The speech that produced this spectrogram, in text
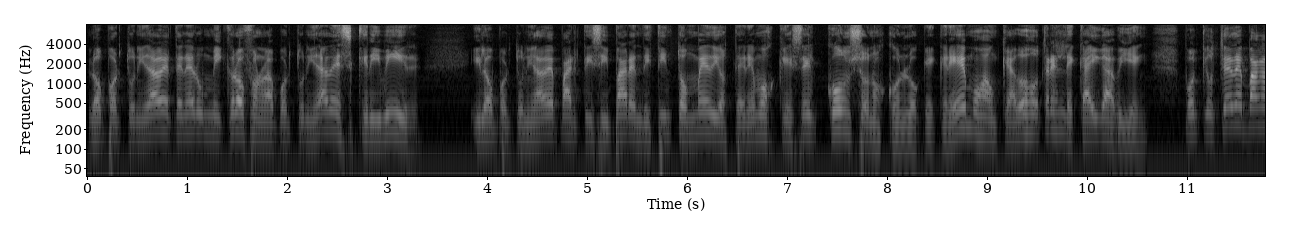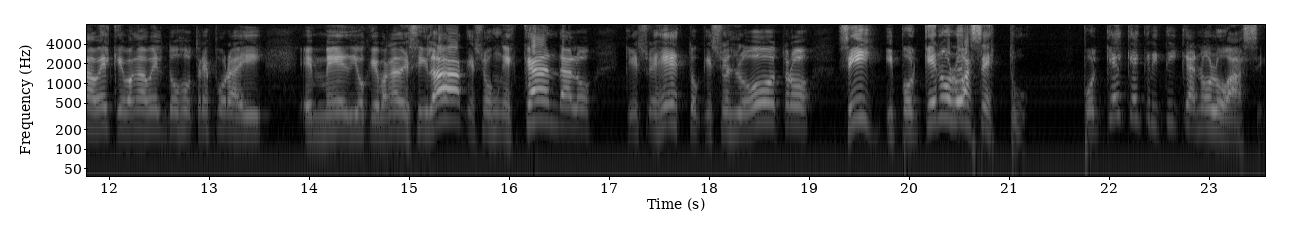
la oportunidad de tener un micrófono, la oportunidad de escribir y la oportunidad de participar en distintos medios, tenemos que ser cónsonos con lo que creemos, aunque a dos o tres le caiga bien. Porque ustedes van a ver que van a haber dos o tres por ahí en medio que van a decir, ah, que eso es un escándalo, que eso es esto, que eso es lo otro. Sí, ¿y por qué no lo haces tú? ¿Por qué el que critica no lo hace?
